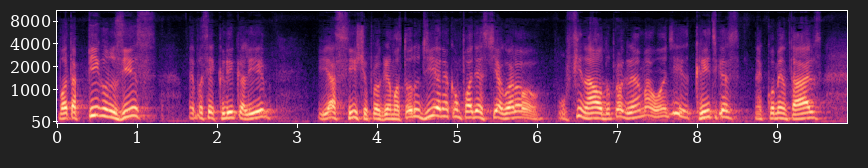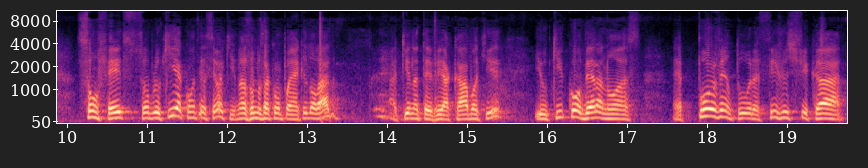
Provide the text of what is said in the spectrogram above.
bota Pingo nos Is, aí você clica ali e assiste o programa todo dia, né? Como pode assistir agora o, o final do programa, onde críticas, né, comentários são feitos sobre o que aconteceu aqui. Nós vamos acompanhar aqui do lado, aqui na TV a cabo aqui e o que couber a nós, é, porventura, se justificar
